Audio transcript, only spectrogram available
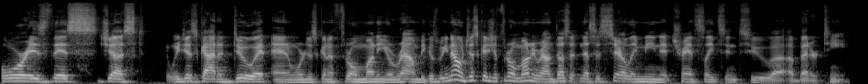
Or is this just we just got to do it and we're just going to throw money around because we know just because you throw money around doesn't necessarily mean it translates into a, better team.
